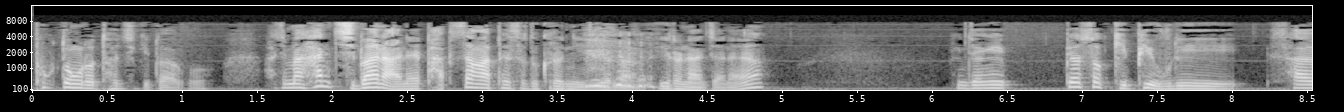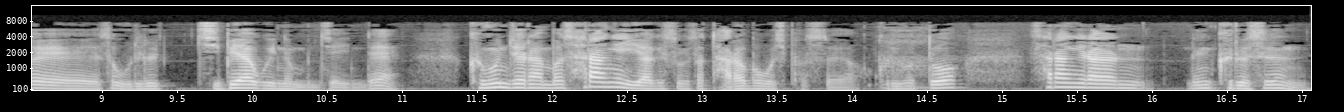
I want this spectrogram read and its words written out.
폭동으로 터지기도 하고 하지만 한 집안 안에 밥상 앞에서도 그런 일이 일어나, 일어나잖아요. 굉장히 뼛속 깊이 우리 사회에서 우리를 지배하고 있는 문제인데 그 문제를 한번 사랑의 이야기 속에서 다뤄보고 싶었어요. 그리고 또 사랑이라는 그릇은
